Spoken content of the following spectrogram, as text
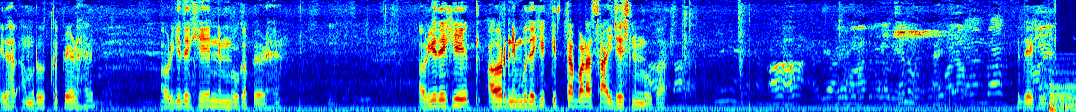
इधर अमरूद का पेड़ है, और ये देखिए, नींबू का पेड़ है। और ये देखिए, और नींबू, देखिए, कितना बड़ा साइज़ है इस नींबू का। ये देखिए।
